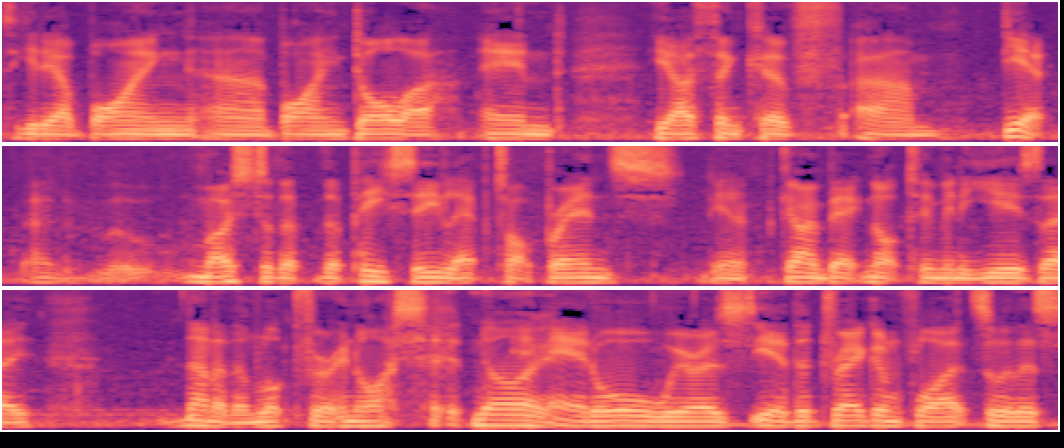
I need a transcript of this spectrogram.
to get our buying uh, buying dollar, and yeah, I think of um, yeah uh, most of the the PC laptop brands, you know, going back not too many years, they none of them looked very nice at, No. at all. Whereas, yeah, the Dragonfly, it's sort of this,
